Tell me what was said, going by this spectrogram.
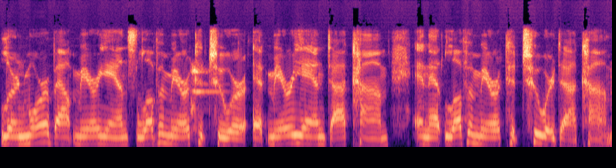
learn more about Marianne's Love America Tour at marianne.com and at loveamericatour.com.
